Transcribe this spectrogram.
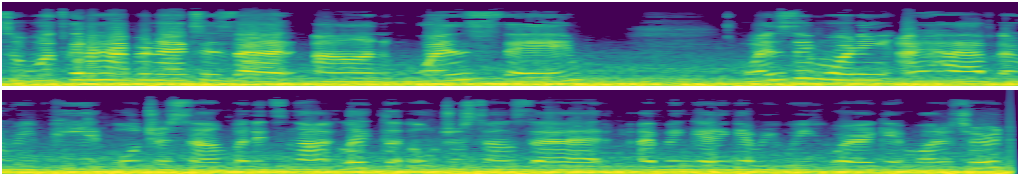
so what's gonna happen next is that on Wednesday, Wednesday morning, I have a repeat ultrasound, but it's not like the ultrasounds that I've been getting every week where I get monitored.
